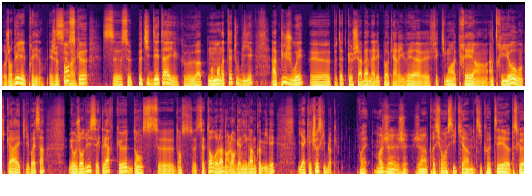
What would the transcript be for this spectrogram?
Aujourd'hui, il est le président. Et je pense vrai. que ce, ce petit détail que à un moment on a peut-être oublié a pu jouer. Euh, peut-être que Chaban à l'époque arrivait euh, effectivement à créer un, un trio ou en tout cas à équilibrer ça. Mais aujourd'hui, c'est clair que dans, ce, dans ce- cet ordre-là, dans l'organigramme comme il est, il y a quelque chose qui bloque. Ouais, moi j'ai l'impression aussi qu'il y a un petit côté euh, parce que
